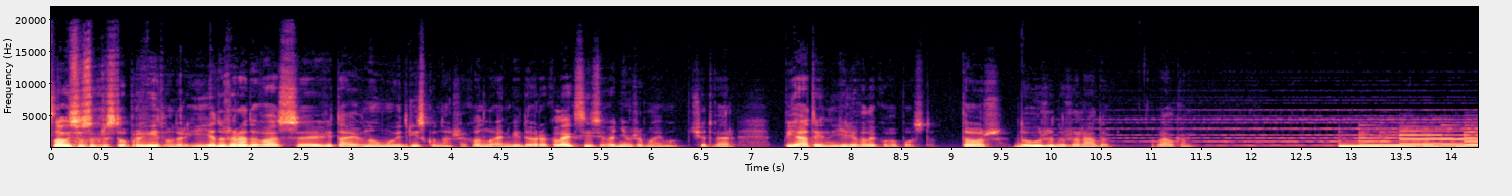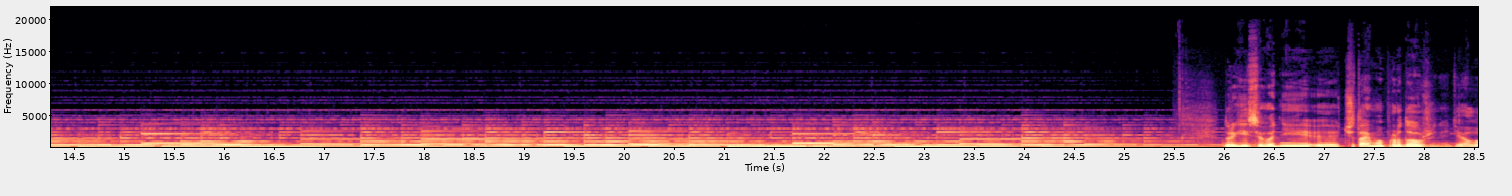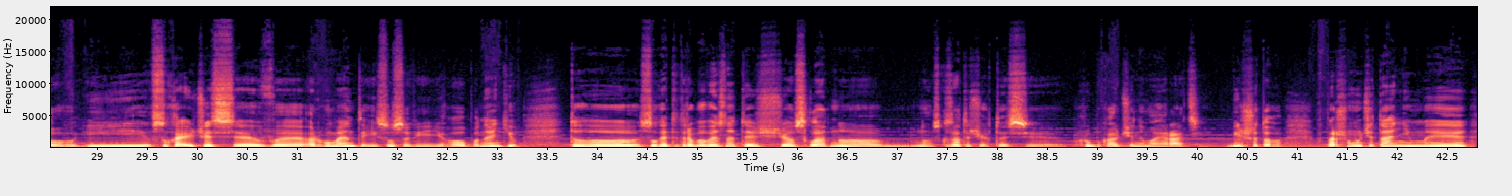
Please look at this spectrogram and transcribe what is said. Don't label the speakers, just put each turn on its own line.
Слава Ісусу Христу! Привіт вам, дорогі! Я дуже рада вас е, вітаю в новому відрізку наших онлайн відеореколекцій. Сьогодні вже маємо четвер, п'ятої неділі Великого посту. Тож дуже дуже радо. Welcome! Дорогі, сьогодні е, читаємо продовження діалогу і вслухаючись е, в аргументи Ісусові і його опонентів, то слухайте, треба визнати, що складно ну, сказати, що хтось, е, грубо кажучи, не має рації. Більше того, в першому читанні ми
